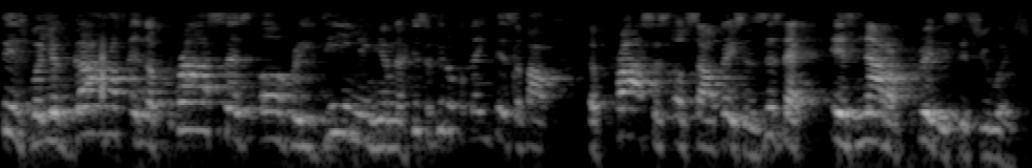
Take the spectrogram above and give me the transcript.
fish. But yet God's in the process of redeeming him. Now here's a beautiful thing this about the process of salvation is this that it's not a pretty situation.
